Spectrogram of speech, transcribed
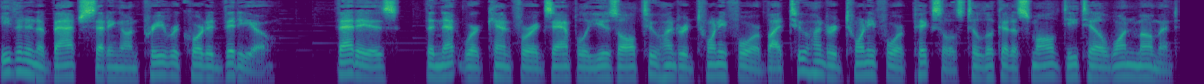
even in a batch setting on pre recorded video. That is, the network can for example use all 224 by 224 pixels to look at a small detail one moment,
